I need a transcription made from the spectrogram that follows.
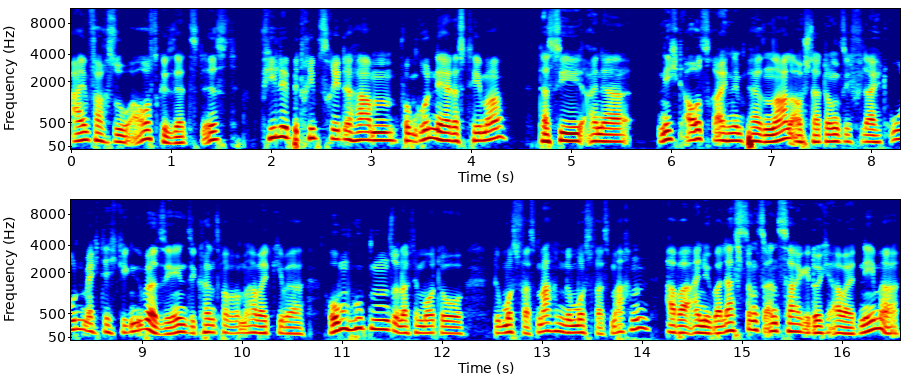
einfach so ausgesetzt ist. Viele Betriebsräte haben vom Grunde her das Thema, dass sie einer nicht ausreichenden Personalausstattung sich vielleicht ohnmächtig gegenübersehen. Sie können zwar beim Arbeitgeber rumhupen, so nach dem Motto, du musst was machen, du musst was machen, aber eine Überlastungsanzeige durch Arbeitnehmer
